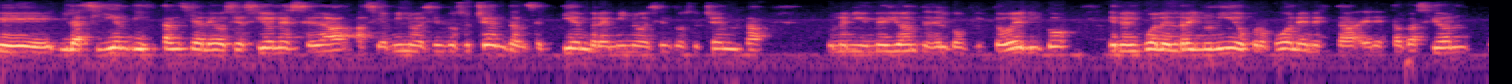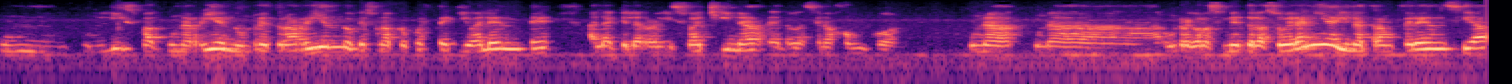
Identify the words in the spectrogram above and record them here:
eh, y la siguiente instancia de negociaciones se da hacia 1980, en septiembre de 1980, un año y medio antes del conflicto bélico, en el cual el Reino Unido propone en esta, en esta ocasión un, un leaseback, un arriendo, un retroarriendo, que es una propuesta equivalente a la que le realizó a China en relación a Hong Kong. Una, un reconocimiento de la soberanía y una transferencia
